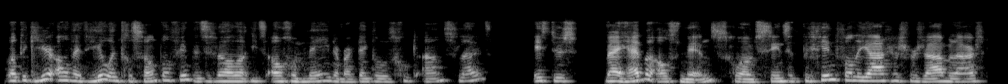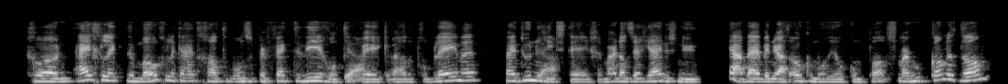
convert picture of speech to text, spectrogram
Wat ik hier altijd heel interessant aan vind, het is wel iets algemener, maar ik denk dat het goed aansluit, is dus wij hebben als mens gewoon sinds het begin van de jagers-verzamelaars gewoon eigenlijk de mogelijkheid gehad om onze perfecte wereld te ja. kweken. We hadden problemen, wij doen er iets tegen. Maar dan zeg jij dus nu, ja, wij hebben inderdaad ook een moreel kompas. Maar hoe kan het dan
